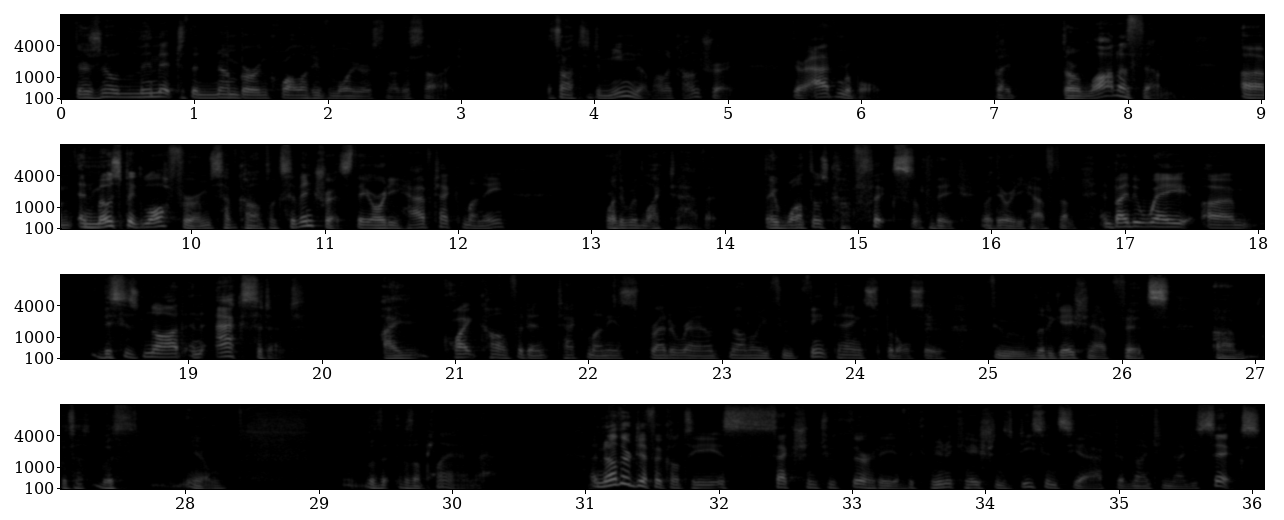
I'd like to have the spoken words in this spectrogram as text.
There's no limit to the number and quality of lawyers on the other side. That's not to demean them, on the contrary. They're admirable, but there are a lot of them. Um, and most big law firms have conflicts of interest. They already have tech money, or they would like to have it. They want those conflicts, or they, or they already have them. And by the way, um, this is not an accident. I'm quite confident tech money is spread around not only through think tanks, but also through litigation outfits um, with, a, with, you know, with, with a plan. Another difficulty is Section 230 of the Communications Decency Act of 1996.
